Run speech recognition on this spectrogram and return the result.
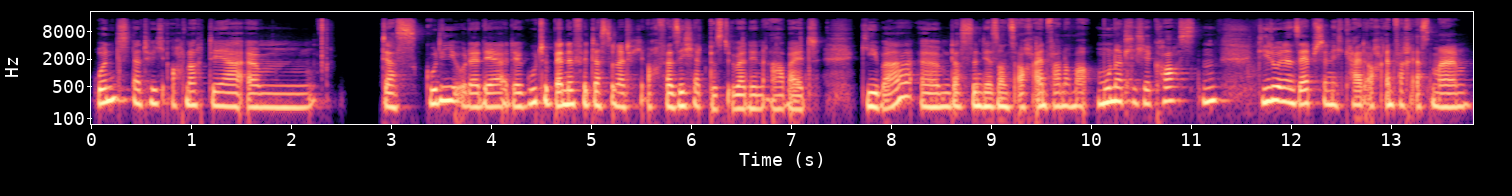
und natürlich auch noch der ähm, das Goodie oder der, der gute Benefit, dass du natürlich auch versichert bist über den Arbeitgeber. Ähm, das sind ja sonst auch einfach nochmal monatliche Kosten, die du in der Selbstständigkeit auch einfach erstmal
